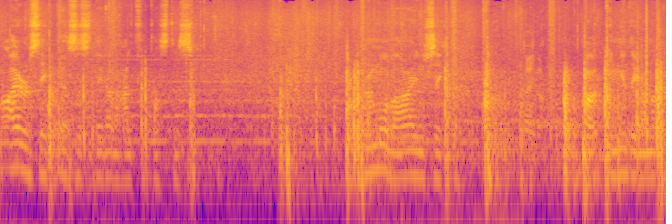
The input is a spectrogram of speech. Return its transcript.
Med Iron Sikte så jeg den helt fantastisk. Det må være Iron Sikte. Nei da. Har ingenting annet.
